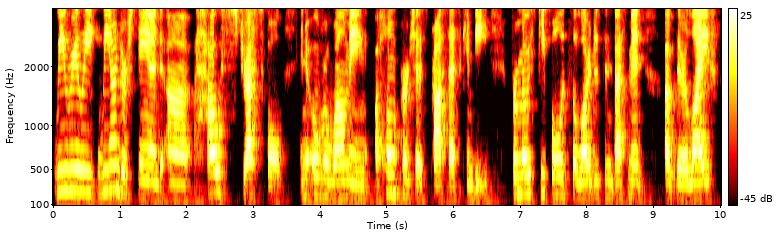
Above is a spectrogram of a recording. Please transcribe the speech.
we really we understand uh, how stressful and overwhelming a home purchase process can be. For most people, it's the largest investment of their life,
